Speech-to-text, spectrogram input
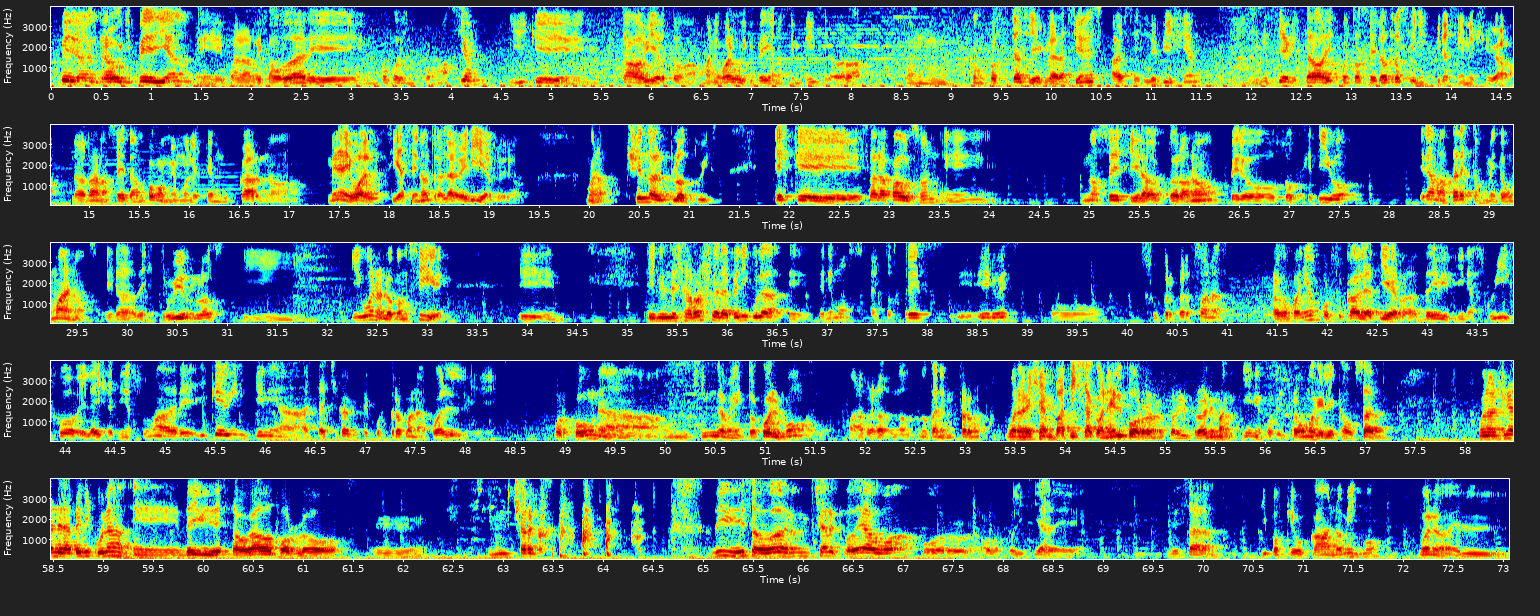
pero entré a Wikipedia eh, para recaudar eh, un poco de información y vi que estaba abierto, a- bueno, igual Wikipedia no siempre dice la verdad, con, cositas y declaraciones a veces le pifian y decía que estaba dispuesto a hacer otra si la inspiración le llegaba. La verdad no sé, tampoco me molesté en buscar, no, me da igual, si hacen otra la vería, pero bueno, yendo al plot twist es que Sarah Paulson, eh, no sé si era doctor o no, pero su objetivo era matar a estos metahumanos, era destruirlos y, bueno, lo consigue. Eh, en el desarrollo de la película eh, tenemos a estos tres eh, héroes o superpersonas acompañados por su cable a tierra. David tiene a su hijo, Elijah tiene a su madre y Kevin tiene a, esta chica que secuestró con la cual forjó una, un síndrome de Estocolmo, bueno, pero no tan enfermo. Bueno, ella empatiza con él por, por el problema que tiene, por el trauma que le causaron. Bueno, al final de la película, eh, David es ahogado por los... eh, en un charco... David es ahogado en un charco de agua por, por los policías de, de Sara, tipos que buscaban lo mismo. Bueno, el...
